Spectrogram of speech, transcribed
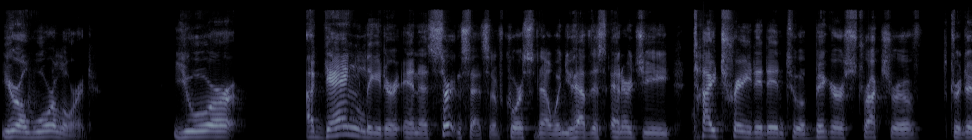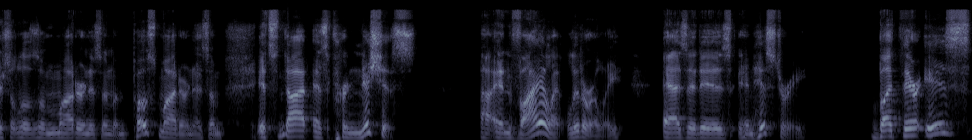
you're a warlord. You're a gang leader in a certain sense. And of course, now when you have this energy titrated into a bigger structure of traditionalism, modernism, and postmodernism, it's not as pernicious uh, and violent, literally, as it is in history. But there is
